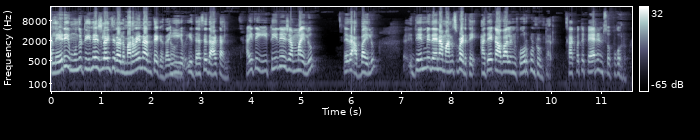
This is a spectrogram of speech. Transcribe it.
లేడీ ముందు టీనేజ్లో నుంచి రావాలి మనమైనా అంతే కదా ఈ ఈ దశ దాటాలి. అయితే ఈ టీనేజ్ అమ్మాయిలు లేదా అబ్బాయిలు దేని మీదైనా మనసు పడితే అదే కావాలని కోరుకుంటుంటారు. కాకపోతే పేరెంట్స్ ఒప్పుకోరు.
